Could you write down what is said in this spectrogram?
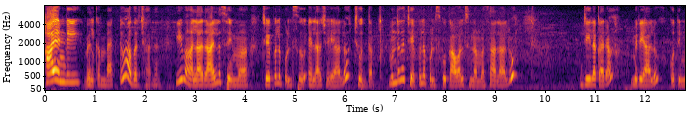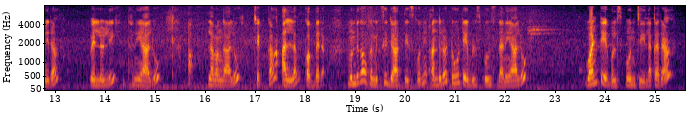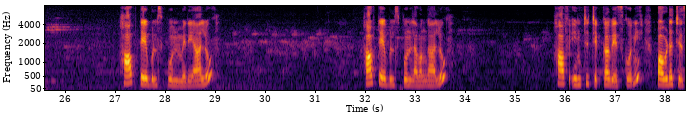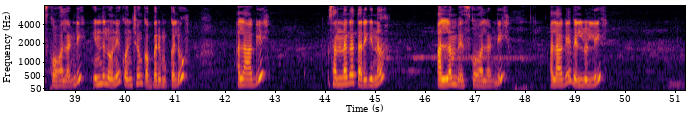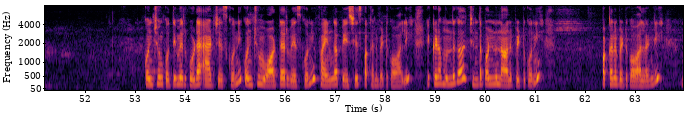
Hi అండి. Welcome back to our channel. ఇవాళ రాయలసీమ చేపల పులుసు ఎలా చేయాలో చూద్దాం. ముందుగా చేపల పులుసుకు కావాల్సిన మసాలాలు జీలకర్ర మిరియాలు కొత్తిమీర వెల్లుల్లి ధనియాలు లవంగాలు చెక్క అల్లం కొబ్బరి. ముందుగా ఒక మిక్సీ జార్ తీసుకొని అందులో టూ టేబుల్ స్పూన్స్ ధనియాలు వన్ టేబుల్ స్పూన్ జీలకర్ర హాఫ్ టేబుల్ స్పూన్ మిరియాలు హాఫ్ టేబుల్ స్పూన్ లవంగాలు హాఫ్ ఇంచు చెక్క వేసుకొని పౌడర్ చేసుకోవాలండి. ఇందులోనే కొంచెం కొబ్బరి ముక్కలు అలాగే సన్నగా తరిగిన అల్లం వేసుకోవాలండి. అలాగే వెల్లుల్లి కొంచెం కొత్తిమీర కూడా యాడ్ చేసుకొని కొంచెం వాటర్ వేసుకొని ఫైన్గా పేస్ట్ చేసి పక్కన పెట్టుకోవాలి. ఇక్కడ ముందుగా చింతపండు నానపెట్టుకొని పక్కన పెట్టుకోవాలండి.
